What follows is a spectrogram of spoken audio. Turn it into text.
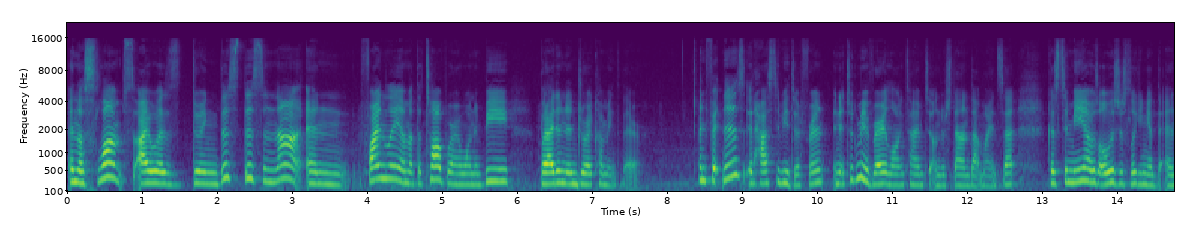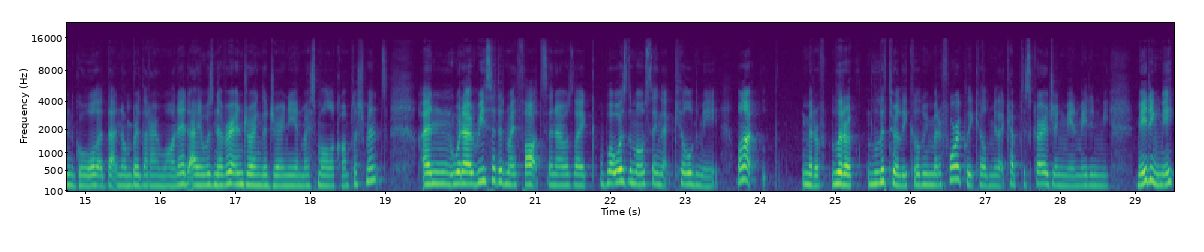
in the slumps, I was doing this, this, and that, and finally I'm at the top where I want to be, but I didn't enjoy coming there. In fitness, it has to be different, and it took me a very long time to understand that mindset. Because to me, I was always just looking at the end goal, at that number that I wanted. I was never enjoying the journey and my small accomplishments. And when I resetted my thoughts, and I was like, what was the most thing that killed me? Well, not meta- liter- literally killed me, metaphorically killed me, that kept discouraging me and making me, me,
